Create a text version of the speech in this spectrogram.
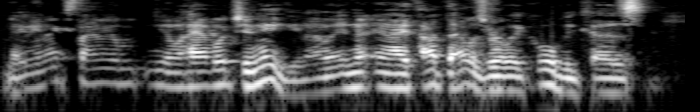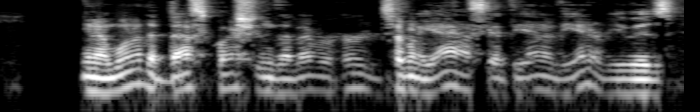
maybe next time you'll you'll have what you need, you know. And and I thought that was really cool because you know, one of the best questions I've ever heard somebody ask at the end of the interview is,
